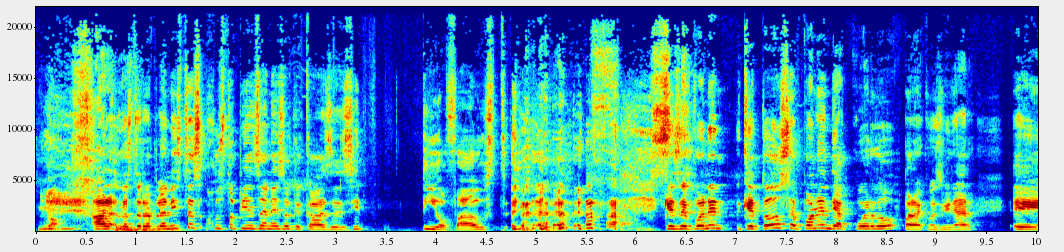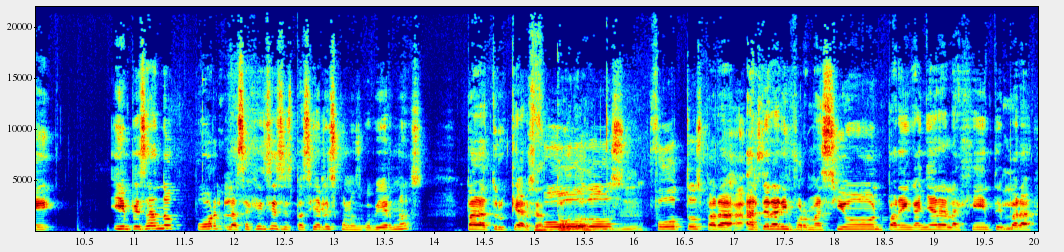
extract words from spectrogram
no. Ahora, los terraplanistas justo piensan eso que acabas de decir, tío Faust. que se ponen, que todos se ponen de acuerdo para considerar, eh, y empezando por las agencias espaciales con los gobiernos, para truquear O sea, todo. fotos, para Ajá. alterar información, para engañar a la gente, para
